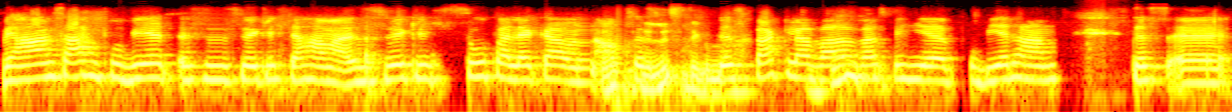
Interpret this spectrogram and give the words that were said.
wir haben Sachen probiert, es ist wirklich der Hammer. Es ist wirklich super lecker und auch das, das Baklava, mhm. was wir hier probiert haben, das äh,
